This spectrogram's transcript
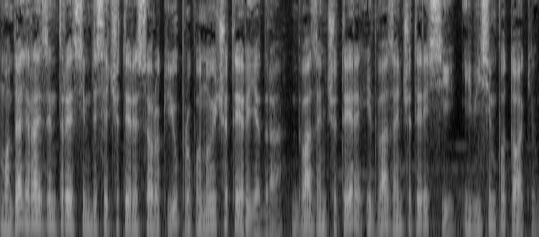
Модель Ryzen 3 7440U пропонує 4 ядра, 2 Zen 4 і 2 Zen 4C і 8 потоків.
